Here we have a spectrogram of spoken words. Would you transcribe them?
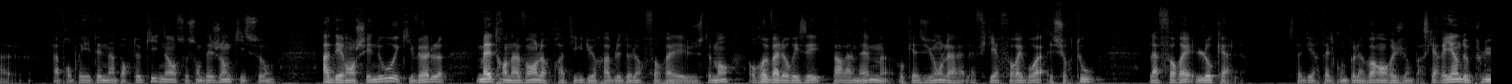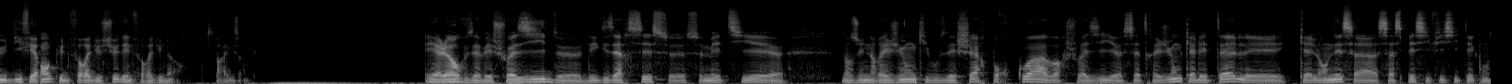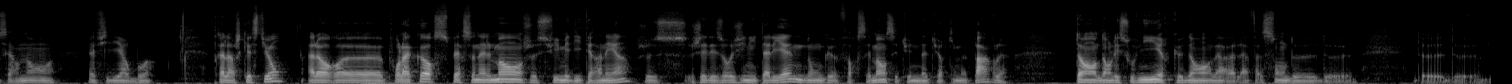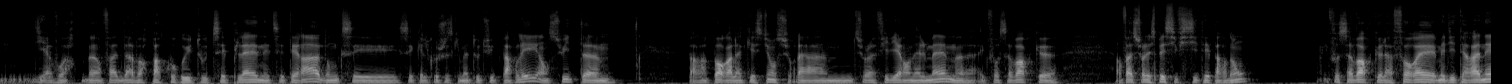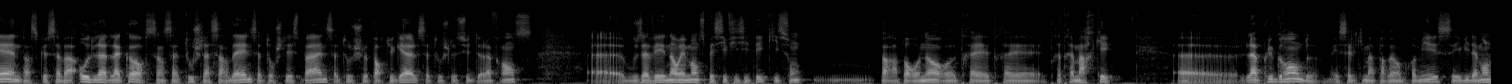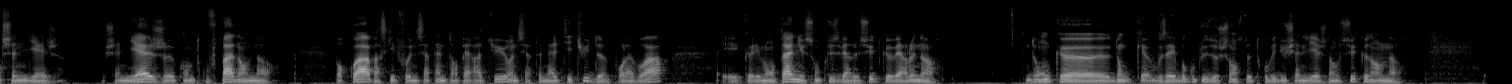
la propriété de n'importe qui, non, ce sont des gens qui sont adhérents chez nous et qui veulent mettre en avant leurs pratiques durables de leur forêt et justement revaloriser par la même occasion la, filière forêt-bois et surtout la forêt locale, c'est-à-dire telle qu'on peut l'avoir en région. Parce qu'il n'y a rien de plus différent qu'une forêt du sud et une forêt du nord, par exemple. Et alors, vous avez choisi d'exercer ce, métier euh, dans une région qui vous est chère. Pourquoi avoir choisi euh, cette région? Quelle est-elle et quelle en est sa, spécificité concernant euh, la filière bois? Très large question. Alors, euh, pour la Corse, personnellement, je suis méditerranéen. J'ai des origines italiennes, donc forcément, c'est une nature qui me parle, tant dans les souvenirs que dans la, façon d'y avoir, ben, enfin, d'avoir parcouru toutes ces plaines, etc. Donc, c'est quelque chose qui m'a tout de suite parlé. Ensuite, par rapport à la question sur la, filière en elle-même, euh, il faut savoir que, enfin sur les spécificités, pardon, il faut savoir que la forêt méditerranéenne, parce que ça va au-delà de la Corse, hein, ça touche la Sardaigne, ça touche l'Espagne, ça touche le Portugal, ça touche le sud de la France, euh, vous avez énormément de spécificités qui sont, par rapport au nord, très très très très marquées. Euh, la plus grande, et celle qui m'apparaît en premier, c'est évidemment le chêne-liège. Le chêne-liège qu'on ne trouve pas dans le nord. Pourquoi? Parce qu'il faut une certaine température, une certaine altitude pour l'avoir et que les montagnes sont plus vers le sud que vers le nord. Donc, euh, donc vous avez beaucoup plus de chances de trouver du chêne-liège dans le sud que dans le nord.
